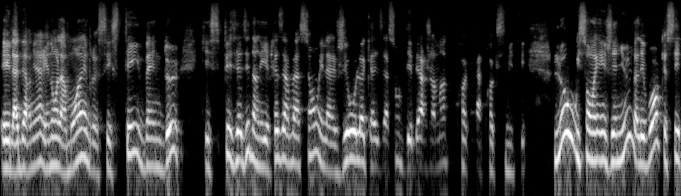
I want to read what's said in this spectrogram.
Et la dernière, et non la moindre, c'est Stay22, qui est spécialisé dans les réservations et la géolocalisation d'hébergement à proximité. Là où ils sont ingénieux, vous allez voir que c'est,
